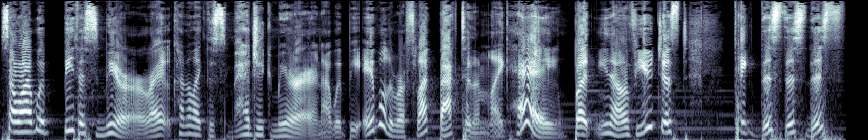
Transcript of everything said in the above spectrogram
So I would be this mirror, right? Kind of like this magic mirror and I would be able to reflect back to them like, hey, but you know, if you just take this, this, this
